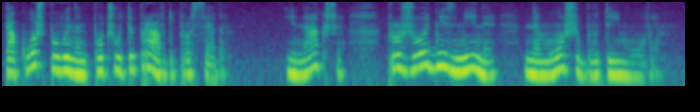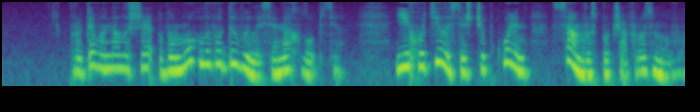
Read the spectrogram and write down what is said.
також повинен почути правду про себе. Інакше про жодні зміни не може бути й мови. Проте вона лише вимогливо дивилася на хлопця. Їй хотілося, щоб Колін сам розпочав розмову.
